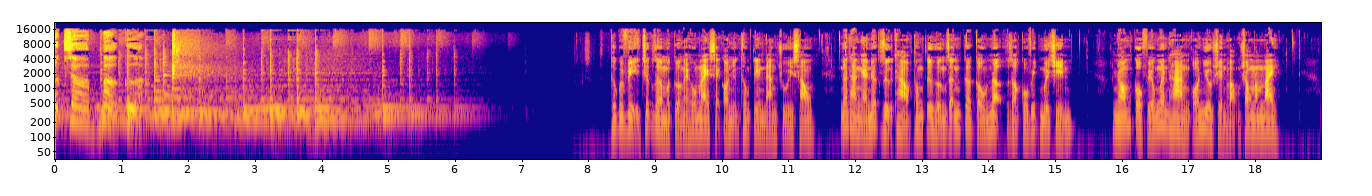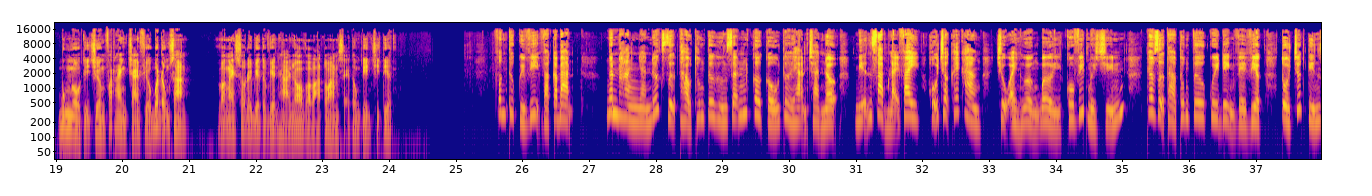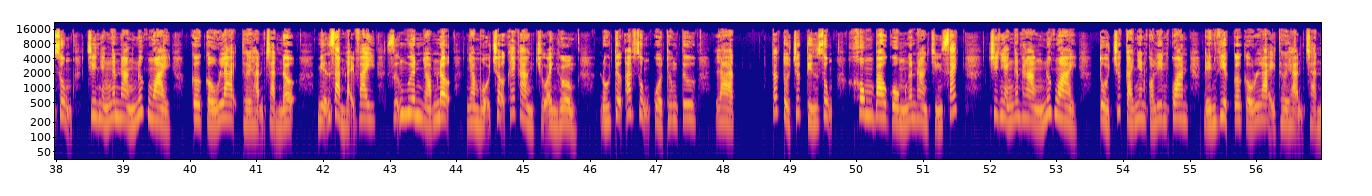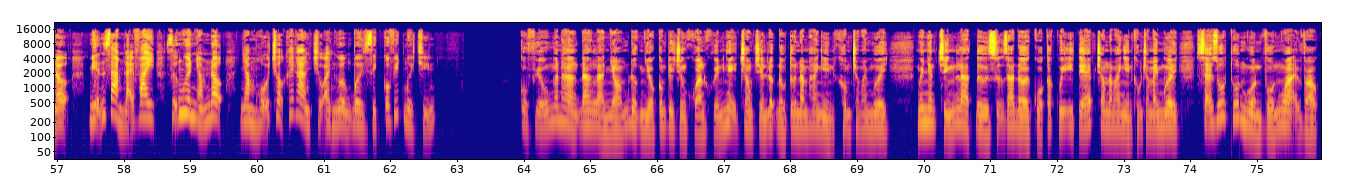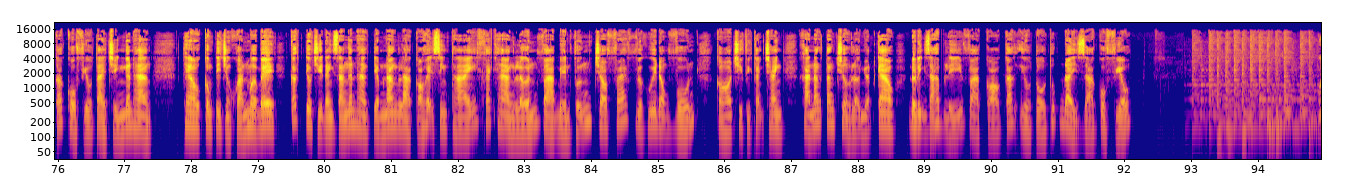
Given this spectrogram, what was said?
trước giờ mở cửa. Thưa quý vị, trước giờ mở cửa ngày hôm nay sẽ có những thông tin đáng chú ý sau. Ngân hàng Nhà nước dự thảo thông tư hướng dẫn cơ cấu nợ do Covid-19. Nhóm cổ phiếu ngân hàng có nhiều triển vọng trong năm nay. Bùng nổ thị trường phát hành trái phiếu bất động sản. Và ngay sau đây biên tập viên Hà Nho và Bá Toàn sẽ thông tin chi tiết. Vâng thưa quý vị và các bạn, Ngân hàng Nhà nước dự thảo thông tư hướng dẫn cơ cấu thời hạn trả nợ, miễn giảm lãi vay, hỗ trợ khách hàng chịu ảnh hưởng bởi COVID-19. Theo dự thảo thông tư quy định về việc tổ chức tín dụng chi nhánh ngân hàng nước ngoài cơ cấu lại thời hạn trả nợ, miễn giảm lãi vay, giữ nguyên nhóm nợ nhằm hỗ trợ khách hàng chịu ảnh hưởng. Đối tượng áp dụng của thông tư là các tổ chức tín dụng không bao gồm ngân hàng chính sách, chi nhánh ngân hàng nước ngoài, tổ chức cá nhân có liên quan đến việc cơ cấu lại thời hạn trả nợ, miễn giảm lãi vay, giữ nguyên nhóm nợ nhằm hỗ trợ khách hàng chịu ảnh hưởng bởi dịch COVID-19. Cổ phiếu ngân hàng đang là nhóm được nhiều công ty chứng khoán khuyến nghị trong chiến lược đầu tư năm 2020. Nguyên nhân chính là từ sự ra đời của các quỹ ETF trong năm 2020 sẽ giúp thu hút nguồn vốn ngoại vào các cổ phiếu tài chính ngân hàng. Theo công ty chứng khoán MB, các tiêu chí đánh giá ngân hàng tiềm năng là có hệ sinh thái khách hàng lớn và bền vững cho phép việc huy động vốn, có chi phí cạnh tranh, khả năng tăng trưởng lợi nhuận cao, được định giá hợp lý và có các yếu tố thúc đẩy giá cổ phiếu.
